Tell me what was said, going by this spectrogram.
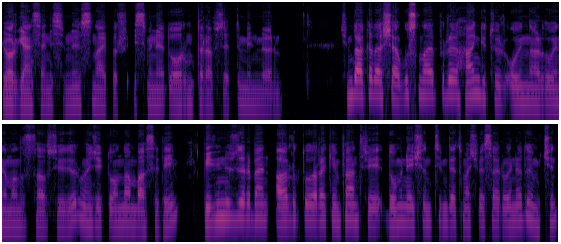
Jorgensen isimli sniper. İsmini doğru mu telaffuz ettim bilmiyorum. Şimdi arkadaşlar bu sniper'ı hangi tür oyunlarda oynamanızı tavsiye ediyorum. Öncelikle ondan bahsedeyim. Bildiğiniz üzere ben ağırlıklı olarak Infantry, Domination, Team Deathmatch vesaire oynadığım için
